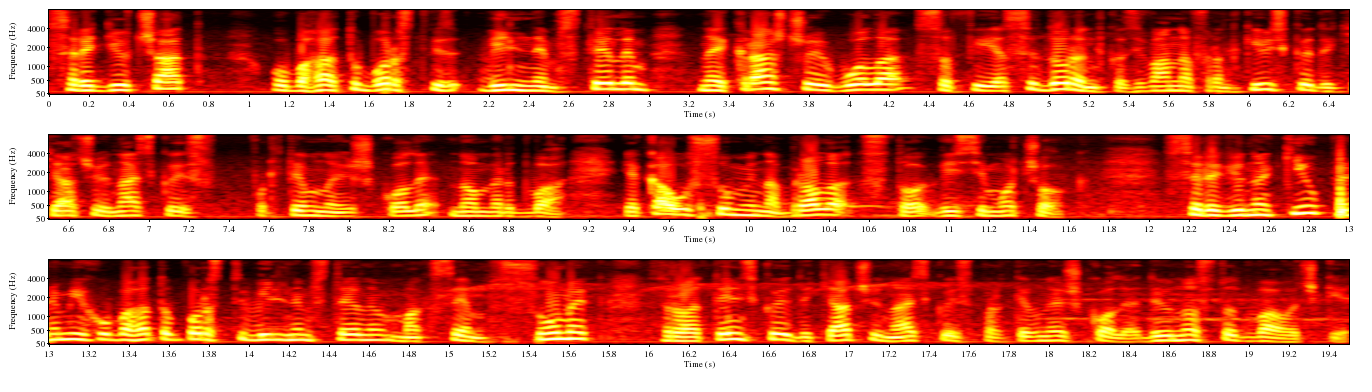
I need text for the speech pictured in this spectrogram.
Серед дівчат у багатоборстві вільним стилем найкращою була Софія Сидоренко з Івано-Франківської дитячо-юнацької спортивної школи номер 2 яка у сумі набрала 108 очок. Серед юнаків переміг у багатоборстві вільним стилем Максим Сумик з Рогатинської дитячо-юнацької спортивної школи 92 очки.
